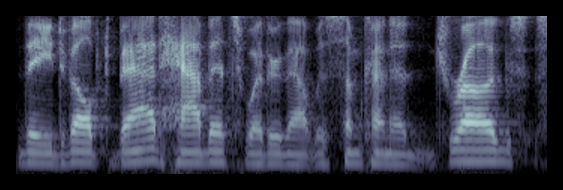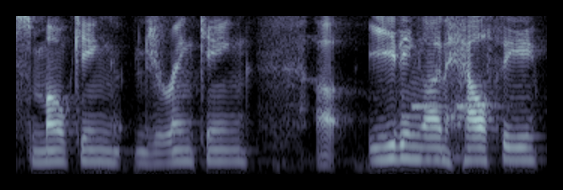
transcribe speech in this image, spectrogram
they developed bad habits, whether that was some kind of drugs, smoking, drinking, uh, eating unhealthy,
